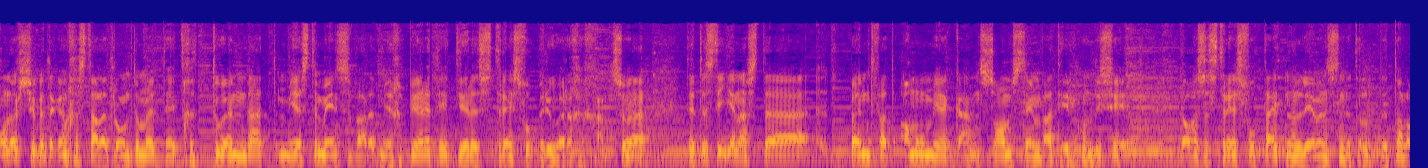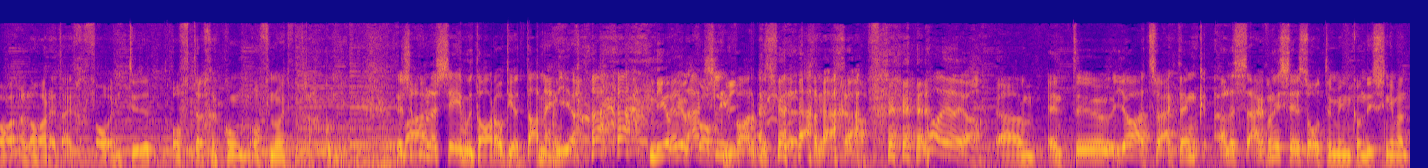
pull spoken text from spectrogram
ondersoek wat ek ingestel het rondom dit het getoon dat meeste mense wat dit mee gebeur het, het deur 'n stresvol periode gegaan. So hmm. dit is die enigste punt wat almal mee kan saamstem wat hierdie kondisie het. Daar was 'n stresvol tyd in hulle lewens en dit hulle dit al hulle hare het uitgeval en toe dit of teruggekom of nooit weer teruggekom nie. Dis hoekom hulle sê jy moet hare op jou tande hê. Ja, nie op jou kop nie. waar dit is van die begin af. Ja ja ja. Ehm um, en toe ja, so ek dink alles ek wil nie sê dis 'n autoimmune kondisie nie want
